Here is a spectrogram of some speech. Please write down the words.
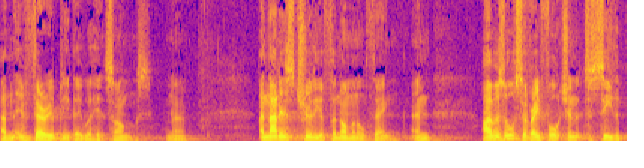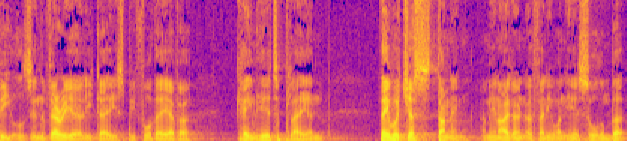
And invariably they were hit songs, you know. And that is truly a phenomenal thing. And I was also very fortunate to see the Beatles in the very early days before they ever came here to play. And they were just stunning. I mean, I don't know if anyone here saw them, but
